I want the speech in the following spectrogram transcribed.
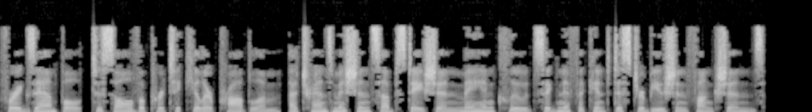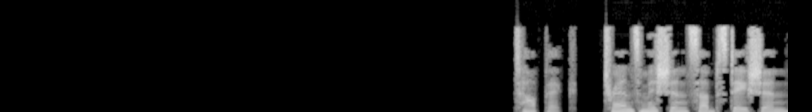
for example, to solve a particular problem, a transmission substation may include significant distribution functions. Topic. Transmission substation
